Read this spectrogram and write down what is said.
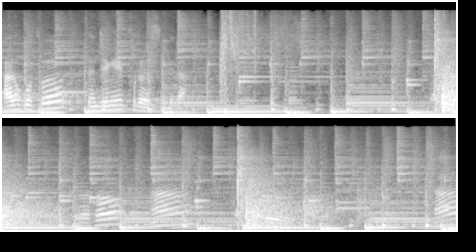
다른 골프 전쟁이 프로였습니다. 그래서 하나 둘 하나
